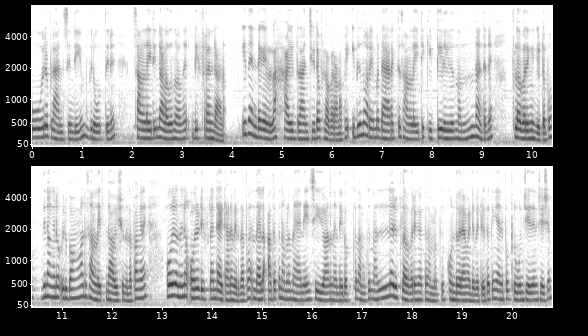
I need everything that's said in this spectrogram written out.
ഓരോ പ്ലാന്റ്സിന്റെയും ഗ്രോത്തിന് സൺലൈറ്റിന്റെ അളവ് എന്ന് പറയുന്നത് ഡിഫറെന്റ് ആണ്. ഇത് എന്റെ കയ്യിലുള്ള ഹൈഡ്രാഞ്ചിയുടെ ഫ്ലവറാണ് അപ്പോൾ ഇതെന്ന് പറയുമ്പോൾ ഡയറക്റ്റ് സൺലൈറ്റ് കിട്ടിയില്ലെങ്കിൽ നന്നായിട്ട് തന്നെ ഫ്ലവറിങ് കിട്ടും. അപ്പോൾ ഇതിനങ്ങനെ ഒരുപാട് സൺലൈറ്റിന്റെ ആവശ്യമൊന്നുമില്ല. അപ്പോൾ അങ്ങനെ ഓരോന്നിനും ഓരോ ഡിഫറെന്റ് ആയിട്ടാണ് വരുന്നത്. അപ്പോൾ എന്തായാലും അതൊക്കെ നമ്മൾ മാനേജ് ചെയ്യുകയാണെന്നുണ്ടെങ്കിലൊക്കെ നമുക്ക് നല്ലൊരു ഫ്ലവറിങ് ഒക്കെ നമുക്ക് കൊണ്ടുവരാൻ വേണ്ടി പറ്റും. ഇതൊക്കെ ഞാനിപ്പോൾ പ്രൂൺ ചെയ്തതിന് ശേഷം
